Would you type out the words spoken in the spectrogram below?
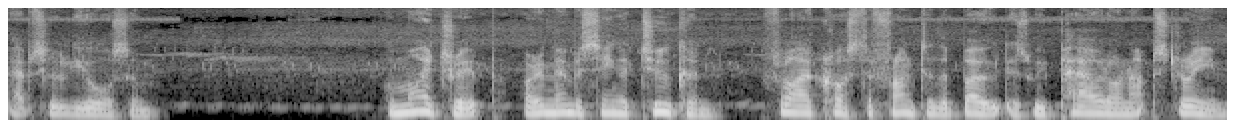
absolutely awesome. On my trip, I remember seeing a toucan fly across the front of the boat as we powered on upstream.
